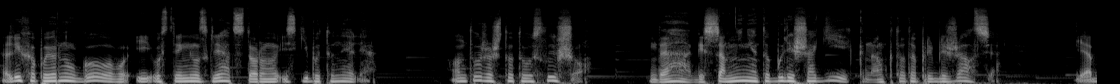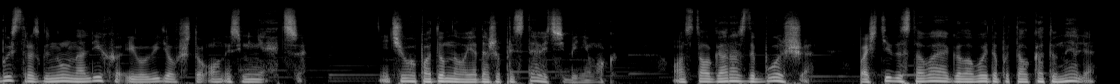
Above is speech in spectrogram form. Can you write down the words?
Лихо повернул голову и устремил взгляд в сторону изгиба туннеля. Он тоже что-то услышал. Да, без сомнения, это были шаги, к нам кто-то приближался. Я быстро взглянул на Лихо и увидел, что он изменяется. Ничего подобного я даже представить себе не мог. Он стал гораздо больше, почти доставая головой до потолка туннеля.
